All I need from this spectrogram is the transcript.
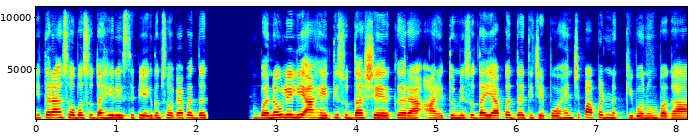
इतरांसोबतसुद्धा ही रेसिपी एकदम सोप्या पद्धती बनवलेली आहे ती सुद्धा शेअर करा आणि तुम्ही सुद्धा या पद्धतीचे पोह्यांचे पापड नक्की बनवून बघा.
